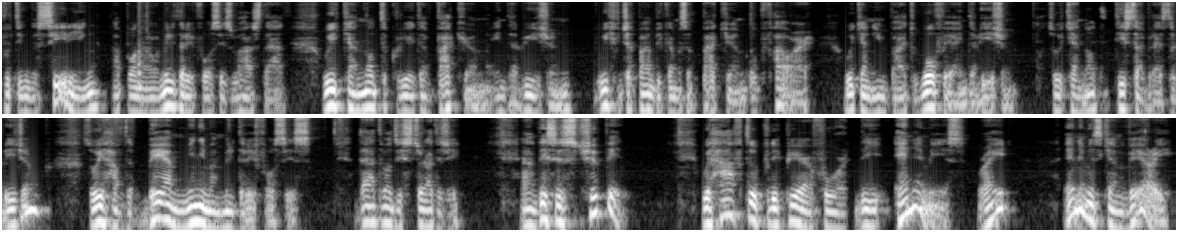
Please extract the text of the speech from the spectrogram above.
putting the ceiling upon our military forces, was that we cannot create a vacuum in the region. If Japan becomes a vacuum of power, we can invite warfare in the region. So we cannot destabilize the region. So we have the bare minimum military forces. That was the strategy. And this is stupid. We have to prepare for the enemies, right? Enemies can vary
